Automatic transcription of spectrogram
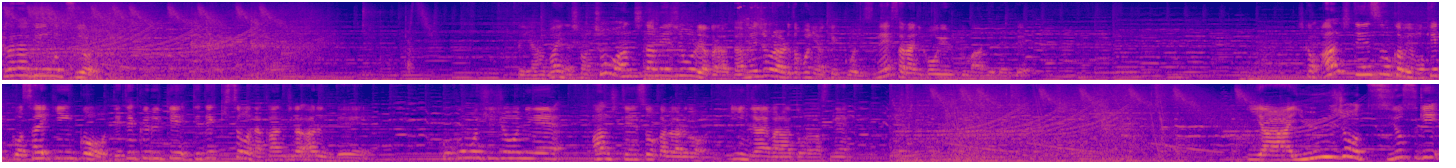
直殴りも強い。やばいな。しかも超アンチダメージオールやからダメージオールあるとこには結構いいですね。さらに攻撃力も上げれて。しかもアンチ転送壁も結構最近こう出てくる系出てきそうな感じがあるんでここも非常にねアンチ転送壁あるのいいんじゃないかなと思いますね。いや友情強すぎ。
